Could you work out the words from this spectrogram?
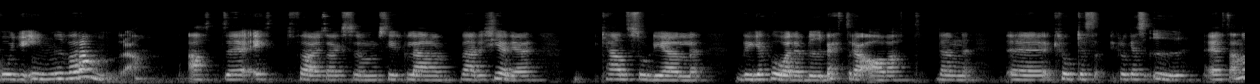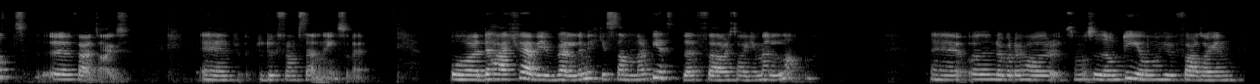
går ju in i varandra. Att ett företag som cirkulära värdekedjor kan till stor del bygga på eller bli bättre av att den krokas, krokas i ett annat företags eh, produktframställning. Sådär. Och det här kräver ju väldigt mycket samarbete företag emellan. Eh, och jag undrar vad du har som att säga om det och hur företagen,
